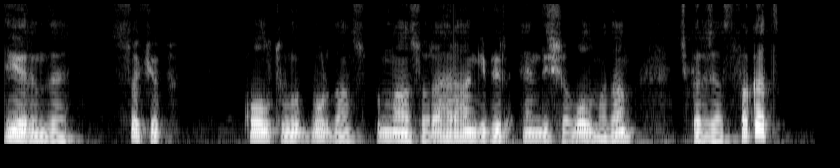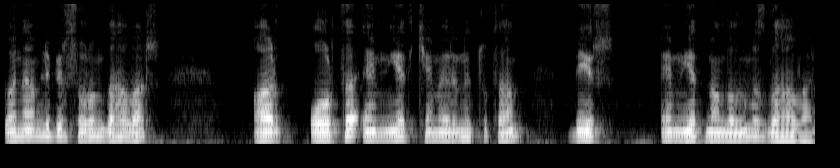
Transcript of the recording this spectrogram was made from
diğerinde söküp koltuğu buradan bundan sonra herhangi bir endişe olmadan çıkaracağız. Fakat önemli bir sorun daha var. Orta emniyet kemerini tutan bir emniyet mandalımız daha var.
